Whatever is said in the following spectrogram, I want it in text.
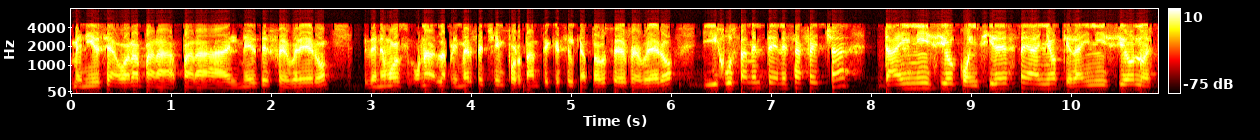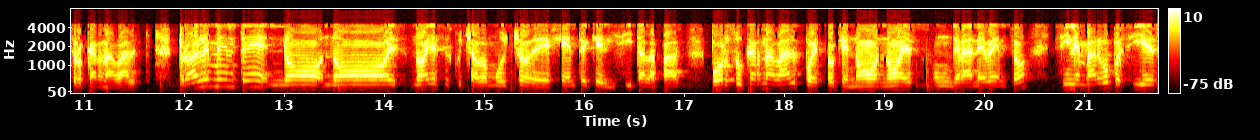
venirse ahora para, para el mes de febrero, tenemos una, la primera fecha importante que es el 14 de febrero, y justamente en esa fecha da inicio, coincide este año que da inicio nuestro carnaval. Probablemente no, no, es, no hayas escuchado mucho de gente que visita La Paz por su carnaval, puesto que no, no es un gran evento. Sin embargo, pues sí es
